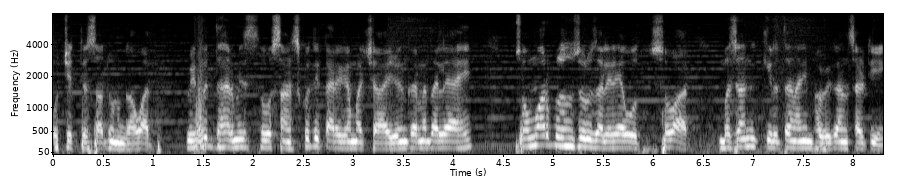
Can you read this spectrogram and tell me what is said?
औचित्य साधून गावात विविध धार्मिक व सांस्कृतिक कार्यक्रमाचे आयोजन करण्यात आले आहे. सोमवारपासून सुरू झालेल्या उत्सवात भजन कीर्तन आणि भाविकांसाठी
